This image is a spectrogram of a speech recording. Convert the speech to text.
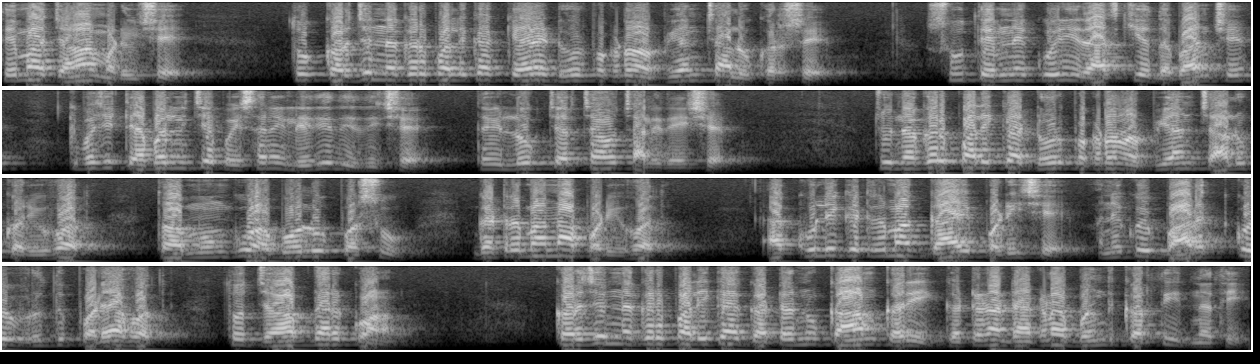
તેમાં જાણવા મળ્યું છે, તો કરજણ નગરપાલિકા ક્યારે ઢોર પકડવાનું અભિયાન ચાલુ કરશે? શું તેમને કોઈની રાજકીય દબાણ છે કે પછી ટેબલ નીચે પૈસાની લીધી દીધી છે? તેવી લોક ચર્ચાઓ ચાલી રહી છે. જો નગરપાલિકા ઢોર પકડવાનું અભિયાન ચાલુ કર્યું હોત, તો આ મૂંગું અબોલું પશુ ગટરમાં ના પડ્યું હોત. આ ખુલ્લી ગટરમાં ગાય પડી છે અને કોઈ બાળક કોઈ વૃદ્ધ પડ્યા હોત, તો જવાબદાર કોણ? કરજણ નગરપાલિકા ગટરનું કામ કરી ગટરના ઢાંકણા બંધ કરતી જ નથી.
